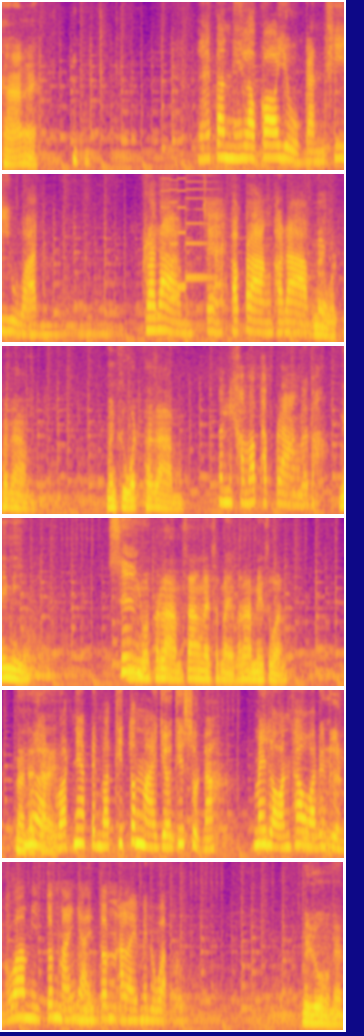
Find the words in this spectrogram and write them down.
ช้างไงและตอนนี้เราก็อยู่กันที่วัด พระรามใช่ไหมพระปรางพระราม ในวัดพระราม มันคือวัดพระราม มันมีคำว่าพระปรางด้วยปะไม่มีซึ่งมีวัดพระรามสร้างในสมัยพระรามเมศวรน่าเหจะมือนใช่วัดเนี่ยเป็นวัดที่ต้นไม้เยอะที่สุดนะ ไม่ร้อนเท่าวัดอื่นๆ เพราะว่ามีต้นไม้ใหญ่ต้นอะไรไม่รู้อะไม่รู้เหมือนกัน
